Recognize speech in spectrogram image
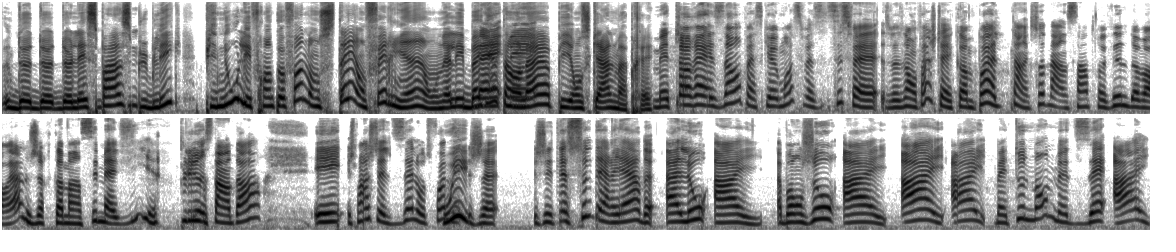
de, de, de l'espace public. Puis nous, les francophones, on se tait, on fait rien. On a les baguettes Ben, en l'air, puis on se calme après. Mais tu as raison, parce que moi, ça fait, ça fait, ça faisait longtemps que j'étais comme pas allée tant que ça dans le centre-ville de Montréal. J'ai recommencé ma vie plus standard. Et je pense que je te le disais l'autre fois, Oui. mais je- j'étais sur le derrière de Allô, aïe. Bonjour, aïe. Aïe, aïe. Ben, tout le monde me disait aïe.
